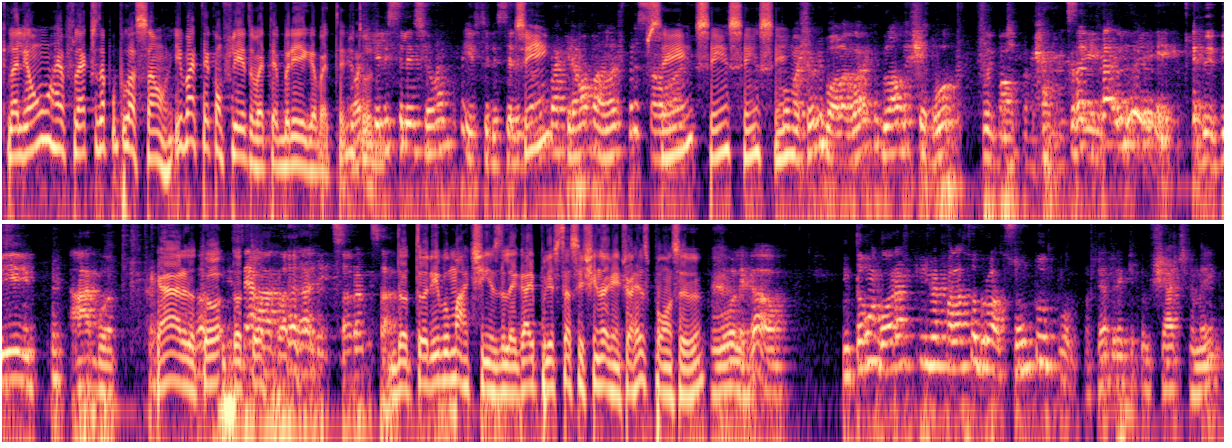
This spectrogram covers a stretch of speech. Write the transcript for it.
Aquilo ali é um reflexo da população. E vai ter conflito, vai ter briga, vai ter de Eu tudo. Acho que eles selecionam para isso, eles selecionam para criar uma panela de pressão. Sim, sim, sim, sim. Pô, mas show de bola. Agora que o Glauber chegou, foi mal. Bebi água. Cara, doutor. Isso doutor, é água, tá, gente? Só pra avisar. doutor Ivo Martins, legal, e por isso está assistindo a gente. A responsa, viu? Pô, legal. Então agora a gente vai falar sobre o assunto. Pô, até abrir aqui pro chat também.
